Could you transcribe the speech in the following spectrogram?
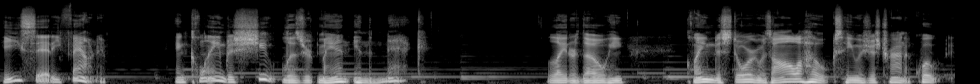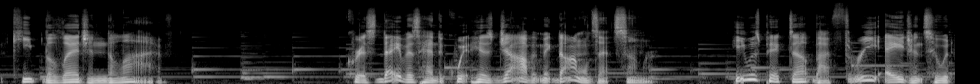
He said he found him and claimed to shoot Lizard Man in the neck. Later, though, he claimed his story was all a hoax. He was just trying to, quote, keep the legend alive. Chris Davis had to quit his job at McDonald's that summer. He was picked up by three agents who would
